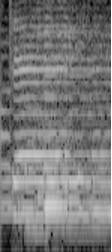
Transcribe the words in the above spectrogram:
stay.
